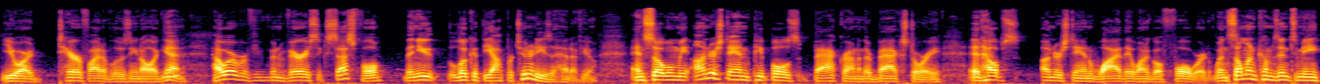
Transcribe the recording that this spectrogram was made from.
you are terrified of losing it all again. However, if you've been very successful, then you look at the opportunities ahead of you. And so when we understand people's background and their backstory, it helps understand why they want to go forward. When someone comes into me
